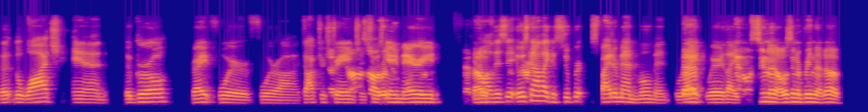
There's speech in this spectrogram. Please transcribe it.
the, the watch, and the girl, right? For for uh Doctor Strange, and she was getting married. and all this, it was kind of like a super Spider-Man moment, right? That, Where like I was gonna, I was gonna bring that up.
